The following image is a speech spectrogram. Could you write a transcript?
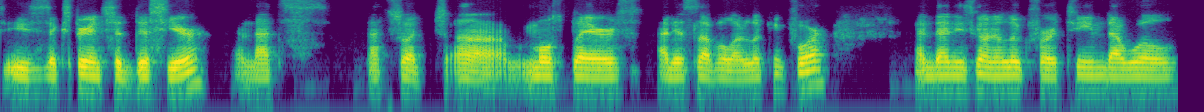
he's experienced it this year, and that's that's what uh, most players at his level are looking for. And then he's going to look for a team that will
